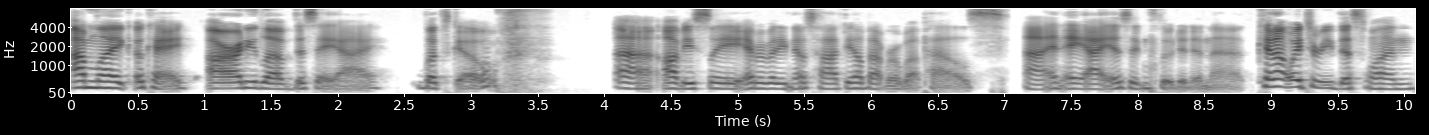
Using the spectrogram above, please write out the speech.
I'm like, okay, I already love this AI. Let's go. Uh, obviously, everybody knows how I feel about robot pals, uh, and AI is included in that. Cannot wait to read this one.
